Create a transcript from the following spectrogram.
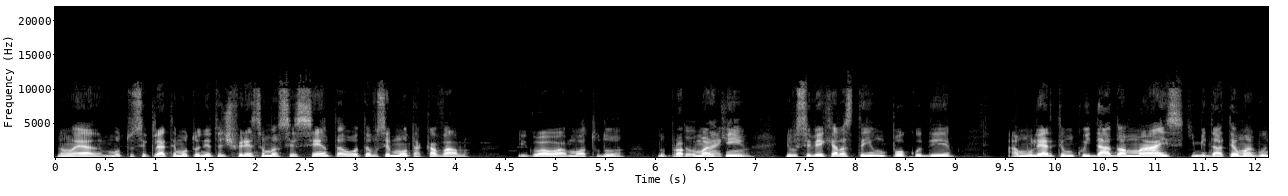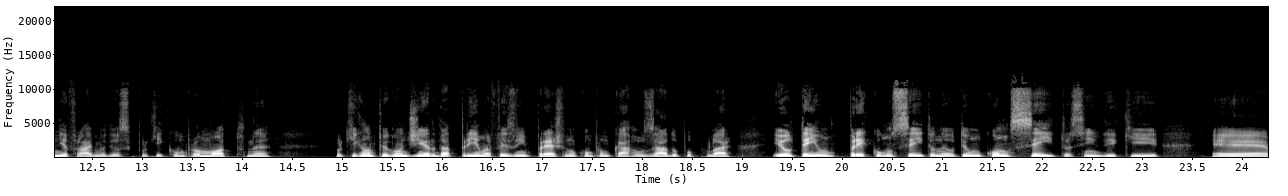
Não é motocicleta e motoneta, a diferença é uma 60, a outra você monta a cavalo, igual a moto do, do próprio Do Marquinho. Marquinho. E você vê que elas têm um pouco de. A mulher tem um cuidado a mais que me dá até uma agonia. Falar, ai meu Deus, por que comprou moto, né? Por que que não pegou um dinheiro da prima, fez um empréstimo, não compra um carro usado popular? Eu tenho um preconceito, né? Eu tenho um conceito, assim, de que. é,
